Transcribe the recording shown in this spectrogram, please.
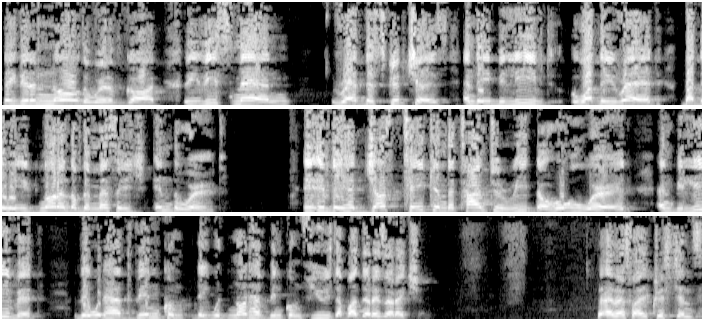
They didn't know the word of God. These men read the scriptures and they believed what they read, but they were ignorant of the message in the word. If they had just taken the time to read the whole word and believe it, they would have been, they would not have been confused about the resurrection. And that's why Christians,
